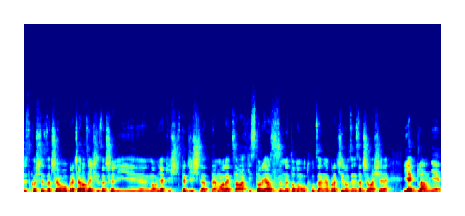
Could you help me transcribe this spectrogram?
wszystko się zaczęło, bracia Rodzeń się zaczęli no jakieś 40 lat temu, ale cała historia z metodą odchudzania braci Rodzeń zaczęła się jak dla mnie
